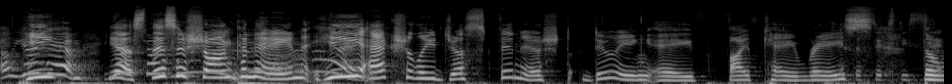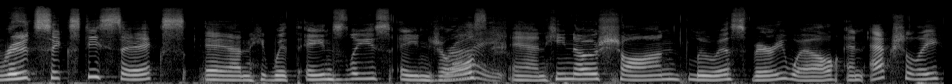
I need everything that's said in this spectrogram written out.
Oh, you're him. You're Yes, Sean this is Sean Cunnane. He actually just finished doing a 5K race, 66? the Route 66, and he, with Ainsley's Angels, Right. and he knows Sean Lewis very well. And actually,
